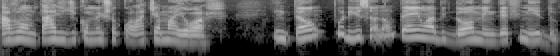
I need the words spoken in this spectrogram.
a vontade de comer chocolate é maior. Então, por isso eu não tenho um abdômen definido.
